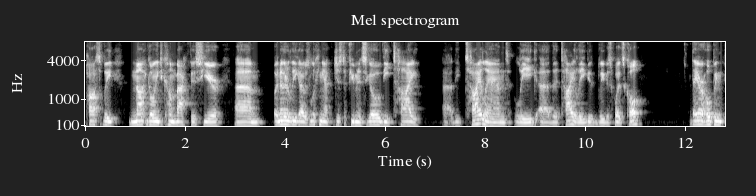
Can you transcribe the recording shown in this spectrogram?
possibly not going to come back this year. Um, another league I was looking at just a few minutes ago, the Thai, uh, the Thailand League, uh, the Thai League, I believe is what it's called. They are hoping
